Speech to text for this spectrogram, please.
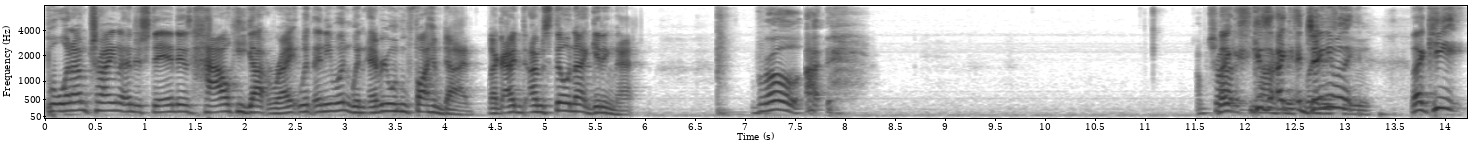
But what I'm trying to understand is how he got right with anyone when everyone who fought him died. Like I, I'm still not getting that. Bro, I I'm trying Like to see because I can like explain this to genuinely, like he,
